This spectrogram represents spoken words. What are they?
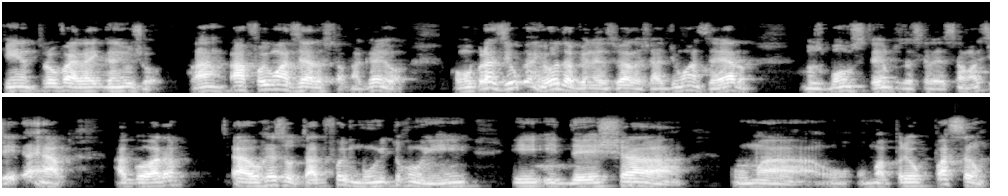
Quem entrou vai lá e ganha o jogo. Tá? Ah, foi 1 a 0 só, mas ganhou. Como o Brasil ganhou da Venezuela já de 1 a 0 nos bons tempos da seleção, mas ia ganhar. Agora ah, o resultado foi muito ruim e, e deixa uma, uma preocupação.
